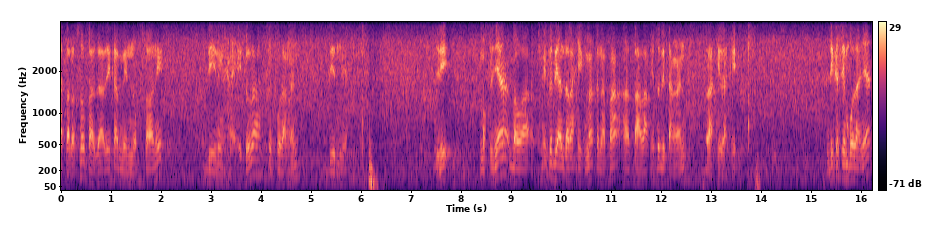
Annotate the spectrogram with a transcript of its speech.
Kata Rasul, fadzalika min nuqsani diniha. Itulah kekurangan dinnya. Jadi maksudnya bahwa itu di antara hikmah kenapa uh, talak itu di tangan laki-laki. Jadi kesimpulannya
